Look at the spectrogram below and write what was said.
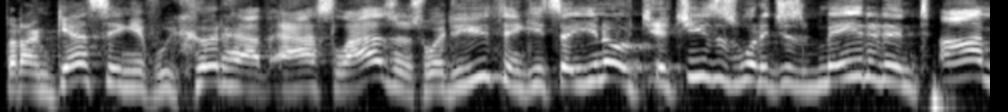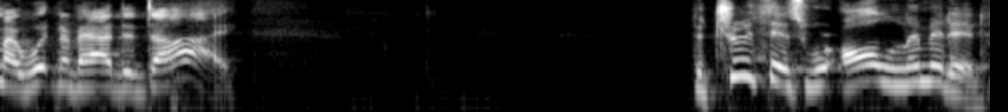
But I'm guessing if we could have asked Lazarus, what do you think? He'd say, you know, if Jesus would have just made it in time, I wouldn't have had to die. The truth is, we're all limited.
